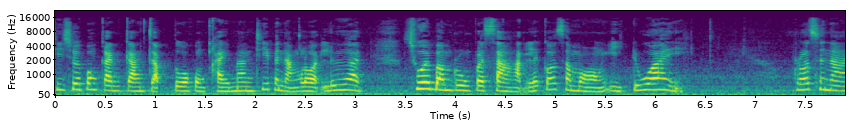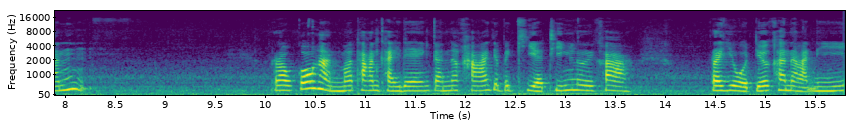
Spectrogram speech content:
ที่ช่วยป้องกันการจับตัวของไขมันที่ผนังหลอดเลือด ช่วยบำรุงประสาทและก็สมองอีกด้วย เพราะฉะนั้น เราก็หันมาทานไข่แดงกันนะคะ อย่าไปเขี่ยทิ้งเลยค่ะ ประโยชน์เยอะขนาดนี้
